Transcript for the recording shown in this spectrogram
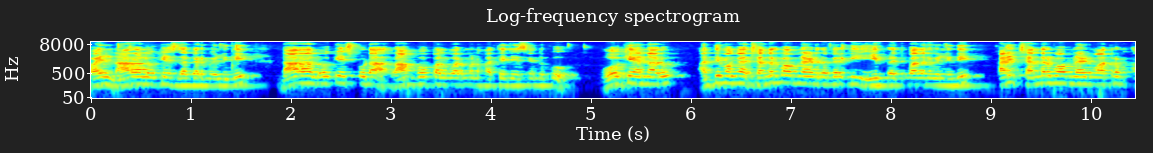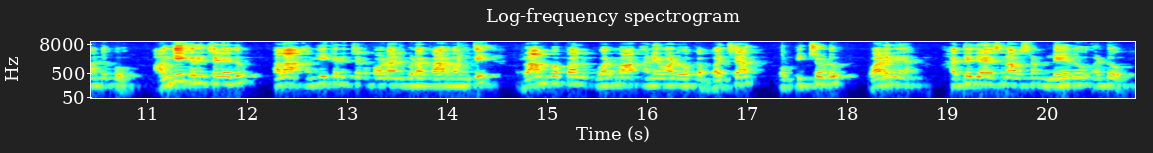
ఫైల్ నారా లోకేష్ దగ్గరకు వెళ్ళింది. నారా లోకేష్ కూడా రామ్ గోపాల్ వర్మను హత్య చేసేందుకు ఓకే అన్నారు. అంతిమంగా చంద్రబాబు నాయుడు దగ్గరికి ఈ ప్రతిపాదన వెళ్ళింది. కానీ చంద్రబాబు నాయుడు మాత్రం అందుకు అంగీకరించలేదు. అలా అంగీకరించకపోవడానికి కూడా కారణం ఉంది. రామ్ గోపాల్ వర్మ అనేవాడు ఒక బచ్చ ఒక పిచ్చోడు. వాడిని హత్య చేయాల్సిన అవసరం లేదు అంటూ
